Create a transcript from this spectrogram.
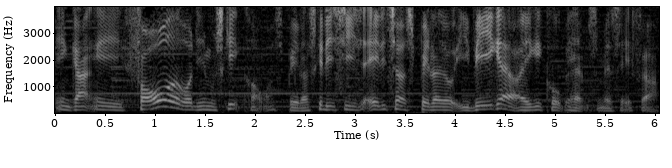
en gang i foråret, hvor de måske kommer og spiller. Skal de sige, at Editor spiller jo i Vega og ikke i KB Halm, som jeg sagde før.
